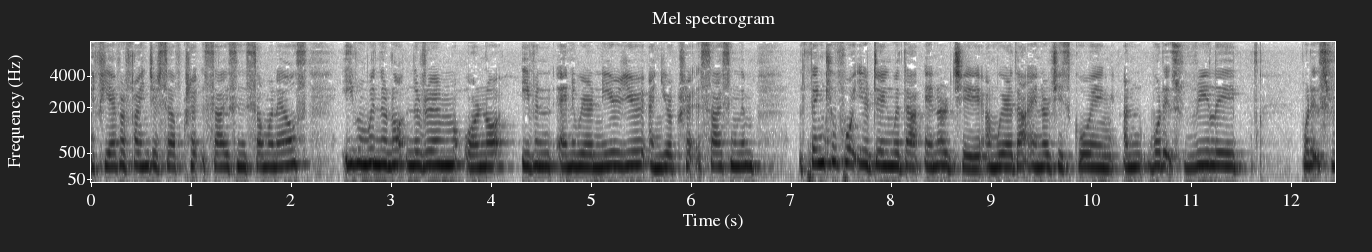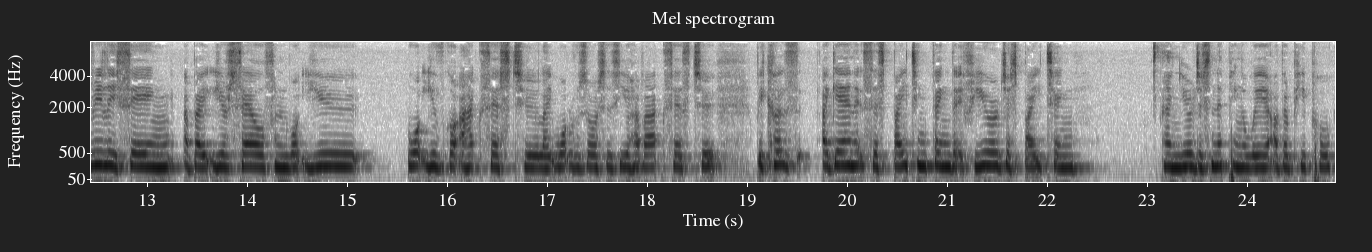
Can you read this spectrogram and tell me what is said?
if you ever find yourself criticizing someone else, even when they're not in the room or not even anywhere near you, and you're criticizing them, think of what you're doing with that energy and where that energy is going, and what it's really, what it's really saying about yourself and what you what you've got access to, like what resources you have access to. Because again, it's this biting thing that if you're just biting and you're just nipping away at other people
